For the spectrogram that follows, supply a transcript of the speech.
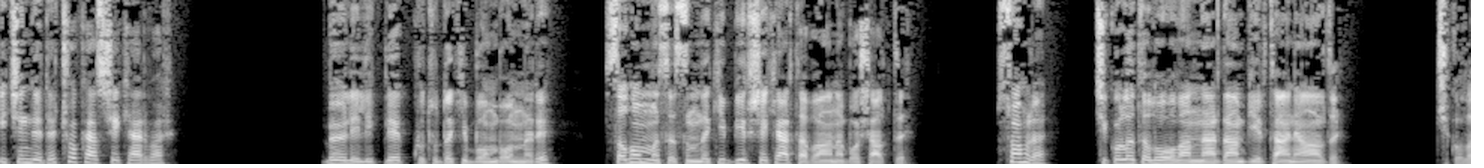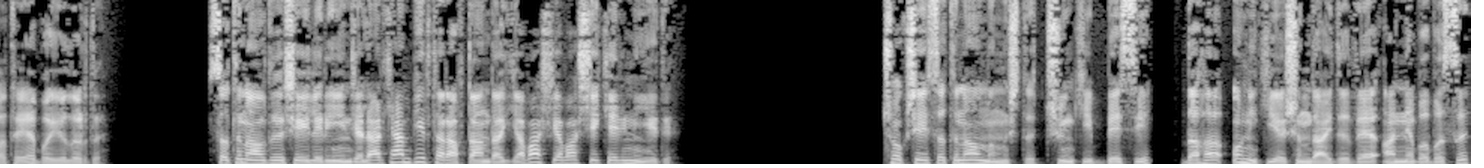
İçinde de çok az şeker var. Böylelikle kutudaki bonbonları salon masasındaki bir şeker tabağına boşalttı. Sonra çikolatalı olanlardan bir tane aldı. Çikolataya bayılırdı. Satın aldığı şeyleri incelerken bir taraftan da yavaş yavaş şekerini yedi. Çok şey satın almamıştı çünkü Bessie daha 12 yaşındaydı ve anne babası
